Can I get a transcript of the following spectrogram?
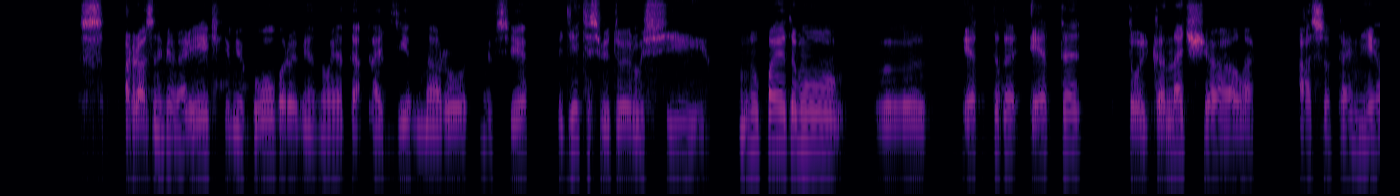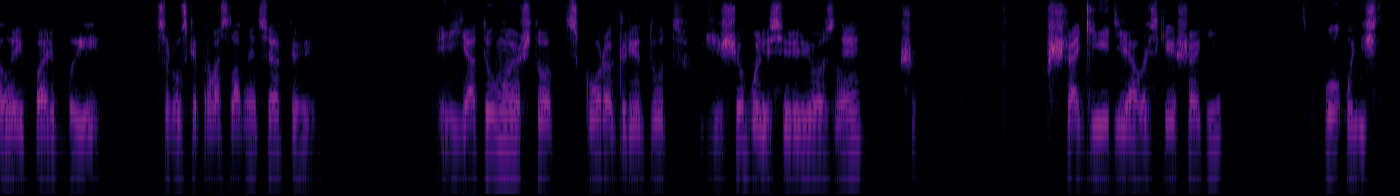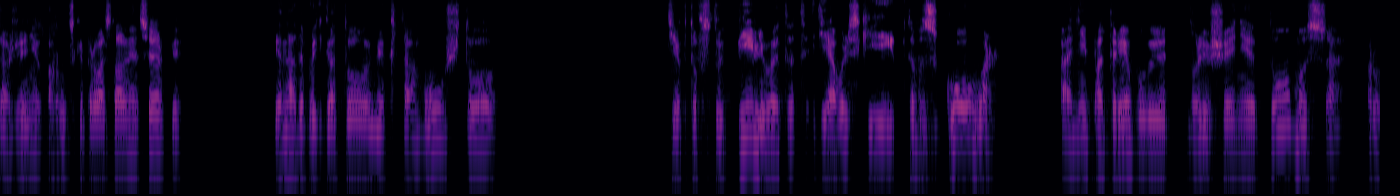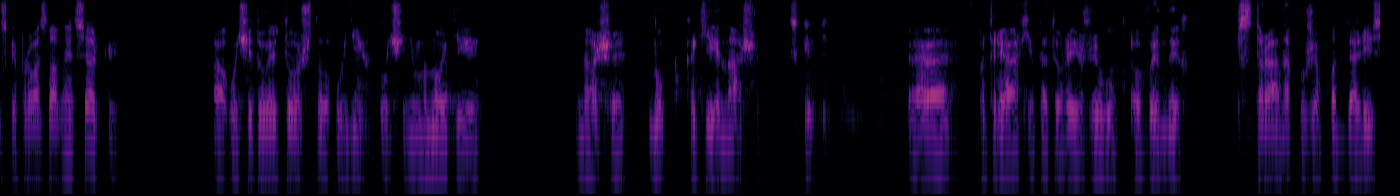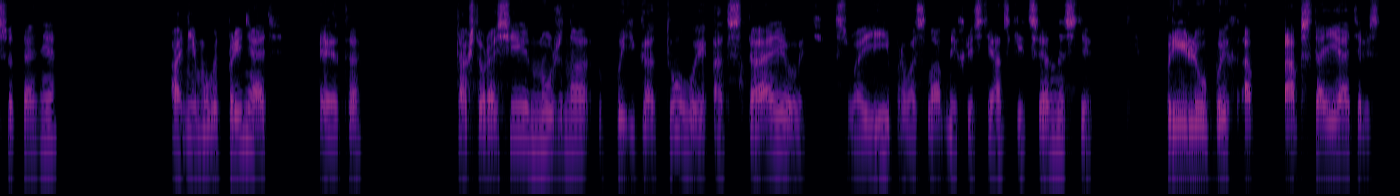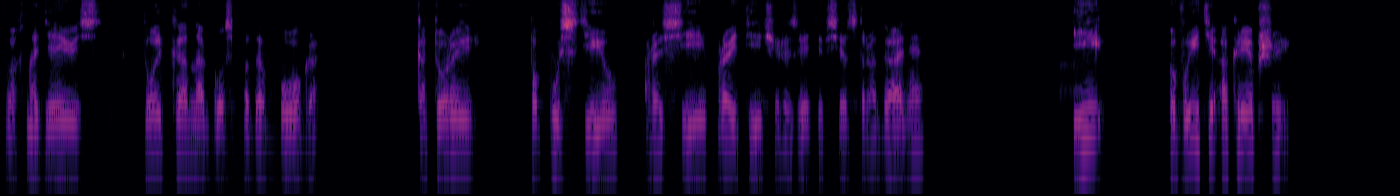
с разными наречиями, говорами, но это один народ. Мы все дети Святой Руси. Ну, поэтому э, это, это только начало осатанелой борьбы с Русской Православной Церковью. И я думаю, что скоро грядут еще более серьезные шаги, дьявольские шаги по уничтожению Русской Православной Церкви. И надо быть готовыми к тому, что те, кто вступили в этот дьявольский сговор, они потребуют ну, лишения Томаса Русской Православной Церкви. А учитывая то, что у них очень многие наши, ну, какие наши, сказать, э, патриархи, которые живут в иных странах, уже поддались сатане, они могут принять это так что России нужно быть готовой отстаивать свои православные христианские ценности при любых обстоятельствах, надеюсь только на Господа Бога, который попустил России пройти через эти все страдания и выйти окрепшей.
